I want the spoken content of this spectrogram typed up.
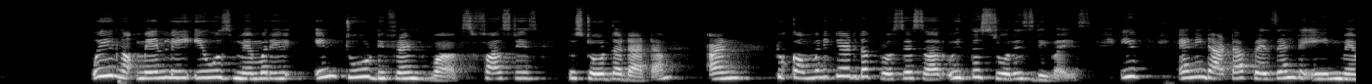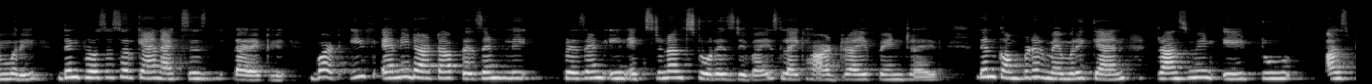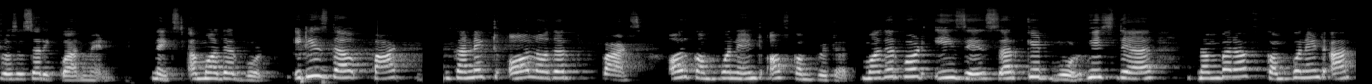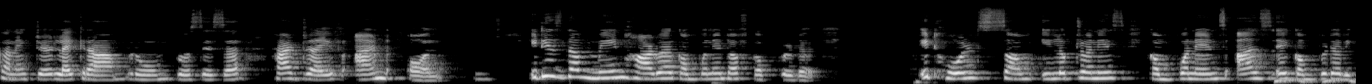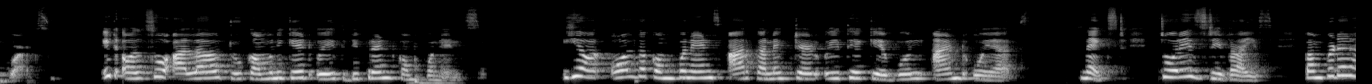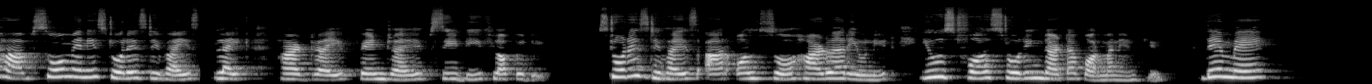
We mainly use memory in two different works. First is to store the data and to communicate the processor with the storage device. If any data present in memory, then processor can access directly. But if any data presently present in external storage device like hard drive, pen drive, then computer memory can transmit it to as processor requirement. Next, a motherboard. It is the part connect all other parts or component of computer. Motherboard is a circuit board which their number of component are connected like RAM, ROM, processor, hard drive and all. It is the main hardware component of computer. It holds some electronic components as a computer requires. It also allows to communicate with different components. Here all the components are connected with a cable and wires. Next, storage device. Computer have so many storage device like hard drive, pen drive, CD, floppy disk. Storage device are also hardware unit used for storing data permanently. They may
